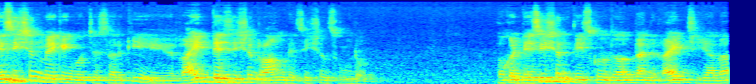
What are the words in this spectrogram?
డెసిషన్ మేకింగ్ వచ్చేసరికి రైట్ డెసిషన్ రాంగ్ డెసిషన్స్ ఉండవు. ఒక డెసిషన్ తీసుకున్న తర్వాత దాన్ని రైట్ చేయాలా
